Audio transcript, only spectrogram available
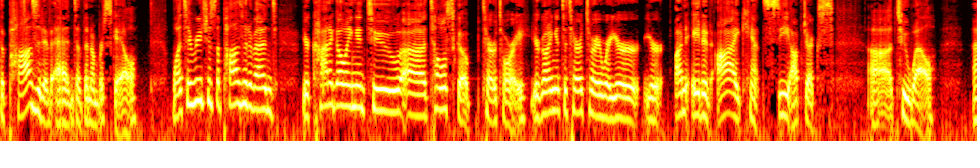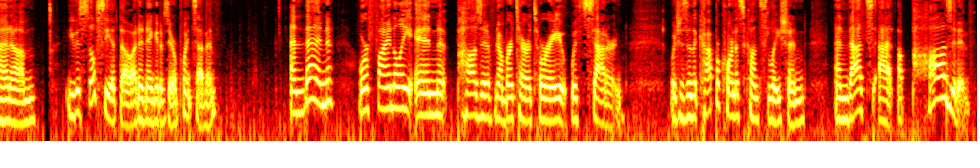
the positive end of the number scale. Once it reaches the positive end, you're kind of going into uh, telescope territory. You're going into territory where your your unaided eye can't see objects uh, too well, and um, you can still see it though at a negative zero point seven. And then we're finally in positive number territory with Saturn, which is in the Capricornus constellation, and that's at a positive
